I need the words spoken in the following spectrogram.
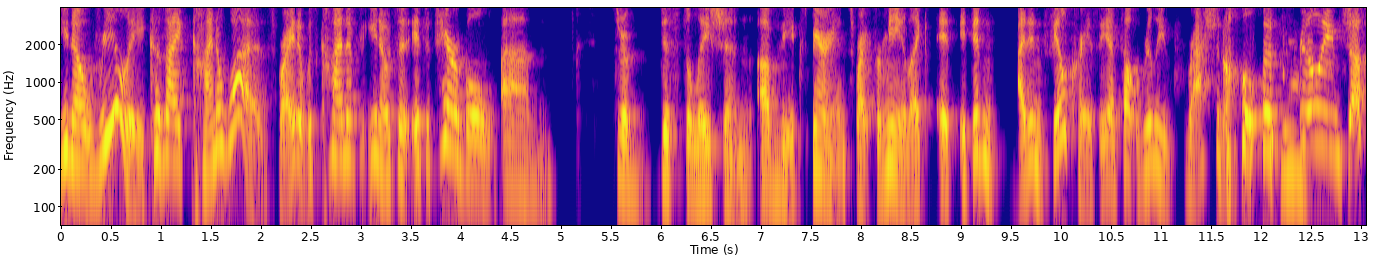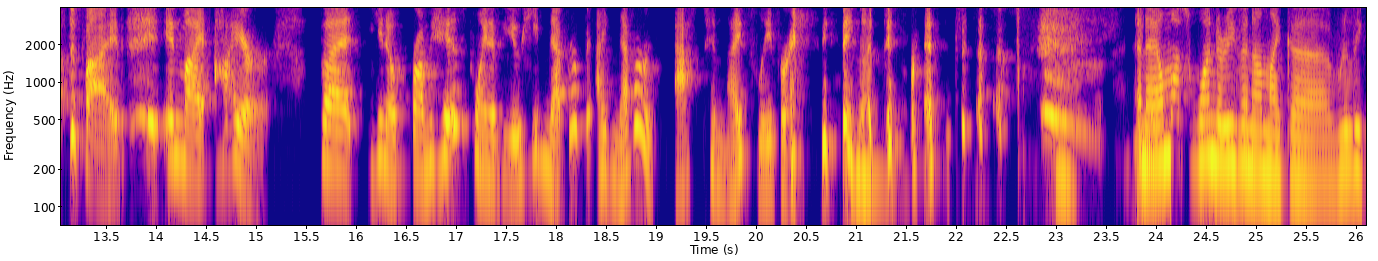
you know really because i kind of was right? It was kind of you know it's a it's a terrible um sort of distillation of the experience right for me like it, it didn't i didn't feel crazy i felt really rational and yeah. really justified in my ire. But you know from his point of view he'd never i'd never asked him nicely for anything mm-hmm. different. And i almost wonder even on like a really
